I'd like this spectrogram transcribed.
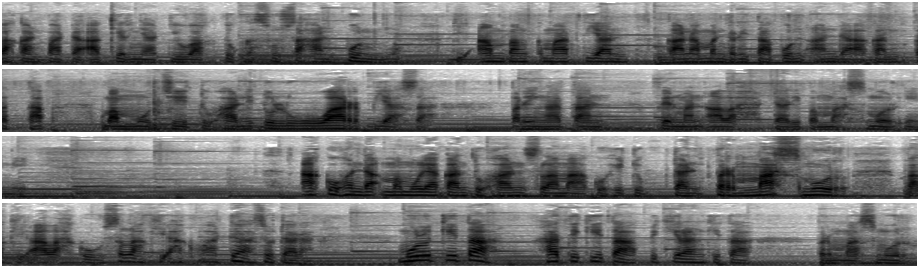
bahkan pada akhirnya di waktu kesusahan pun ya, di ambang kematian karena menderita pun Anda akan tetap memuji Tuhan itu luar biasa. Peringatan firman Allah dari pemazmur ini. Aku hendak memuliakan Tuhan selama aku hidup dan bermasmur bagi Allahku selagi aku ada, saudara. Mulut kita, hati kita, pikiran kita bermasmur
